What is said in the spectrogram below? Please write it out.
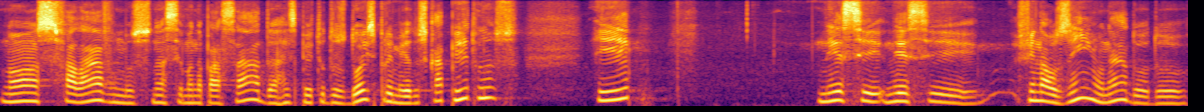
Nós falávamos na semana passada a respeito dos dois primeiros capítulos e nesse, nesse finalzinho né, do, do,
